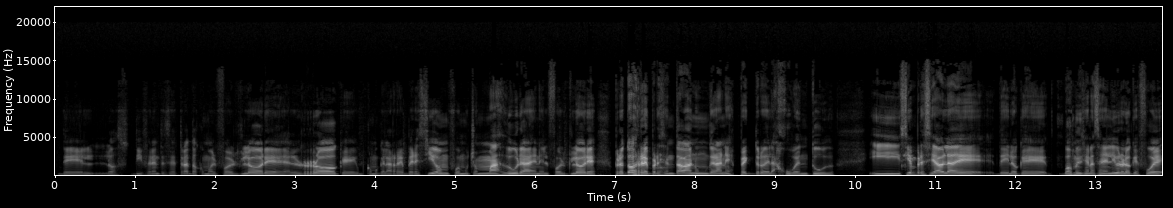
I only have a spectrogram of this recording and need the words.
de los diferentes estratos, como el folclore, el rock, eh, como que la represión fue mucho más dura en el folclore, pero todos representaban un gran espectro de la juventud. Y siempre se habla de, lo que vos mencionás en el libro, lo que fue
